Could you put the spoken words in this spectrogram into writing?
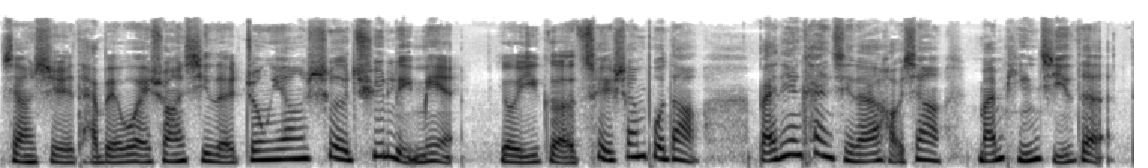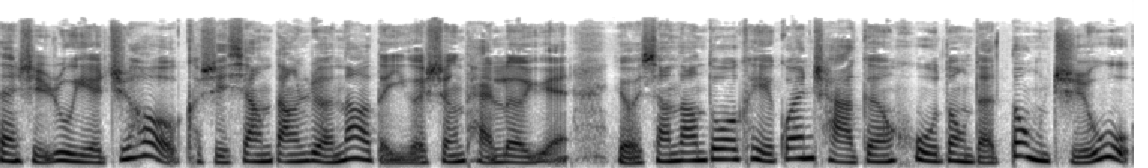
像是台北外双溪的中央社区里面。有一个翠山步道，白天看起来好像蛮贫瘠的，但是入夜之后可是相当热闹的一个生态乐园，有相当多可以观察跟互动的动植物，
